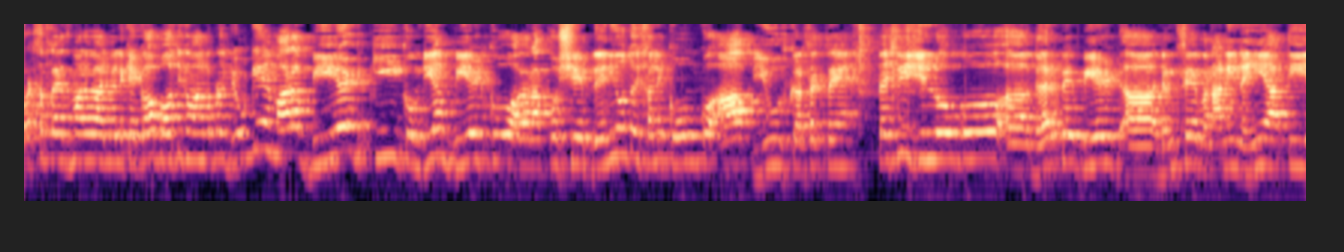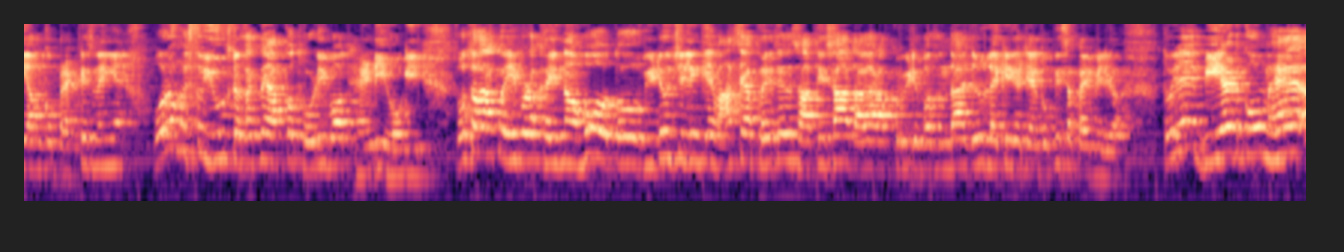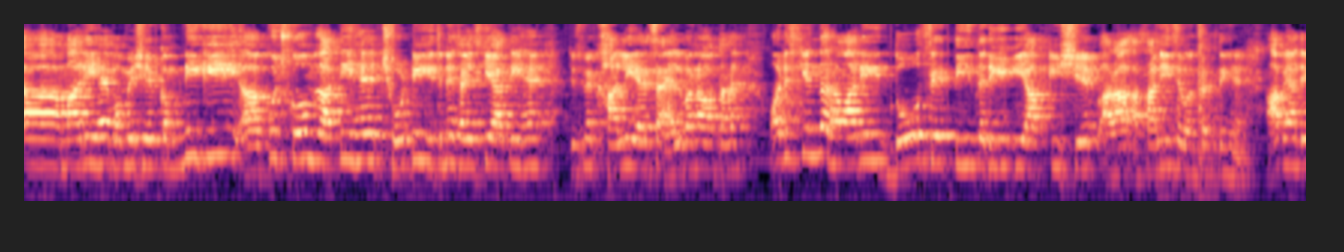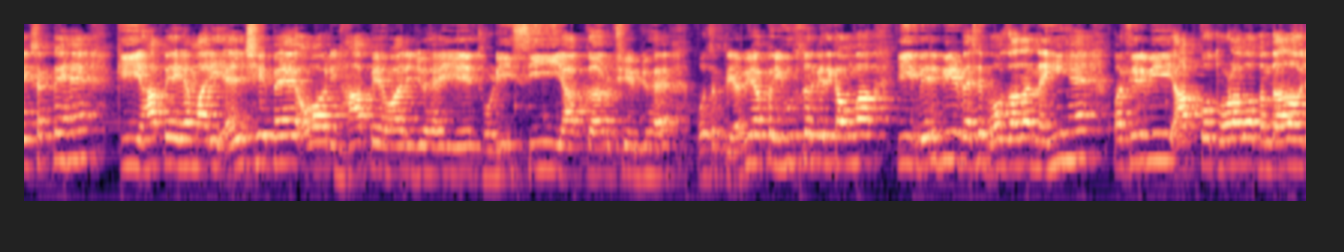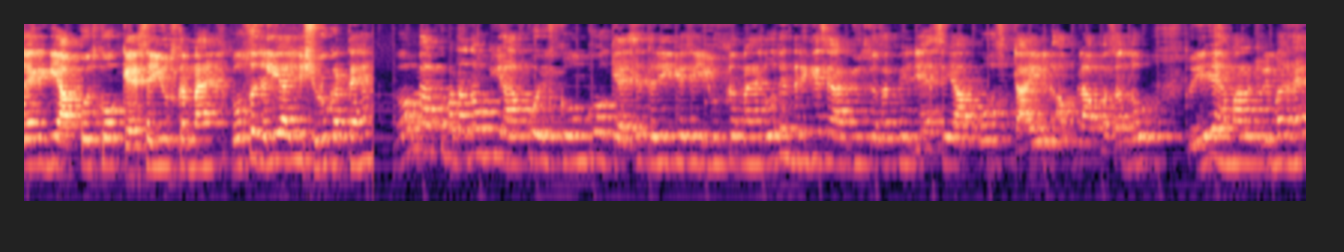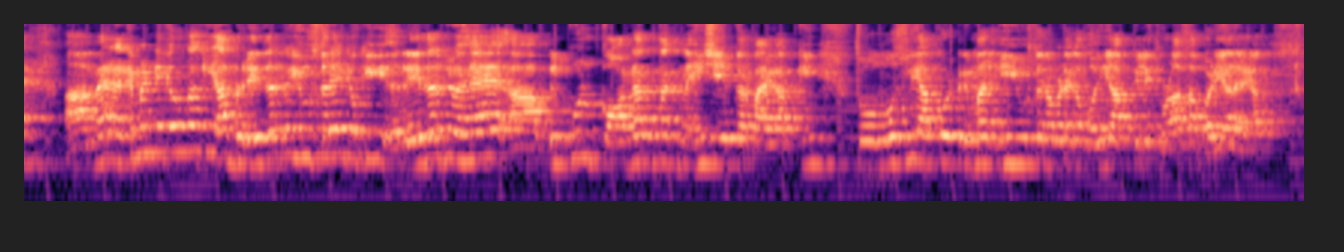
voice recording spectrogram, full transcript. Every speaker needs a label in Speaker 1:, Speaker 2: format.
Speaker 1: WhatsApp का हमारे आज मैं लेके एक और बहुत ही कमाल का प्रोडक्ट जो कि हमारा बियर्ड की कोम जी हाँ बियर्ड को अगर आपको शेप देनी हो तो इस वाली कोम को आप यूज़ कर सकते हैं। स्पेशली जिन लोगों को घर पे बियर्ड ढंग से बनानी नहीं आती या उनको प्रैक्टिस नहीं है, वो लोग इसको यूज़ कर सकते हैं। आपको थोड़ी बहुत हैंडी होगी। तो दोस्तों, अगर आपको ये प्रोडक्ट खरीदना हो तो वीडियो की लिंक है, वहाँ से आप खरीदते हैं। साथ ही साथ अगर आपको वीडियो पसंद आए, ज़रूर लाइक कीजिएगा चैनल को भी सब्सक्राइब कीजिएगा। तो ये बियर्ड कोम है हमारी है बॉम्बे शेव कंपनी की। कुछ कोम्स आती हैं छोटी, इतने साइज़ की आती हैं, जिसमें खाली ऐसा एल बना होता है और इसके अंदर हमारी दो से तीन तरीके की आपकी शेप आसानी से बन सकती हैं। आप यहाँ देख सकते हैं कि यहाँ पे हमारी एल शेप है और यहाँ पे हमारी जो है ये थोड़ी सी या कर्व शेप जो है हो सकती है। अभी आपको यूज़ करके दिखाऊँगा कि मेरी भीड़ वैसे बहुत ज़्यादा नहीं है, पर फिर भी आपको थोड़ा बहुत अंदाज़ा हो जाएगा कि आपको इसको कैसे यूज़ करना है। दोस्तों, चलिए आइए शुरू करते हैं। तो मैं आपको बताता हूँ कि आपको इस कोम को कैसे तरीके से यूज़ करना है। दो तीन तरीके से आप यूज़ कर सकते हैं जैसे आपको स्टाइल अपना पसंद हो। तो ये हमारा ट्रिमर है। आ, मैं रेकमेंड नहीं करूँगा कि आप रेजर का यूज़ करें क्योंकि रेजर जो है आ, बिल्कुल कॉर्नर तक नहीं शेप कर पाएगा आपकी। तो मोस्टली आपको ट्रिमर ही यूज़ करना पड़ेगा वही आपके लिए थोड़ा सा बढ़िया रहेगा।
